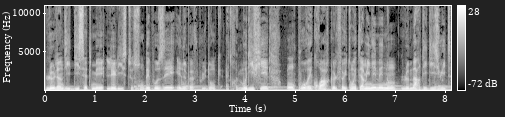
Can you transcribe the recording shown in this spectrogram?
Le lundi 17 mai, les listes sont déposées et ne peuvent plus donc être modifiées. On pourrait croire que le feuilleton est terminé, mais non. Le mardi 18,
